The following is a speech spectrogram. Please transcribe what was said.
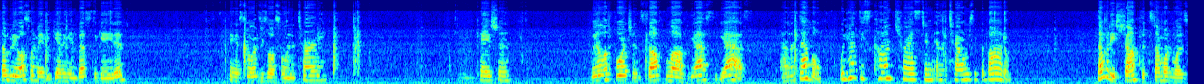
Somebody also may be getting investigated. King of Swords is also an attorney. Communication. Wheel of Fortune, self-love. Yes, yes. And the devil. We have these contrasting and the towers at the bottom. Somebody's shocked that someone was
